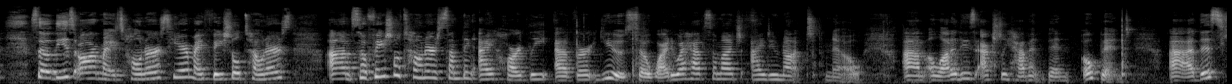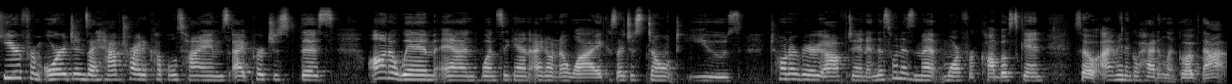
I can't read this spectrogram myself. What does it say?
so these are my toners here, my facial toners. Um, so facial toner is something I hardly ever use. So why do I have so much? I do not know. Um, a lot of these actually haven't been opened. Uh, this here from Origins I have tried a couple times. I purchased this on a whim and once again I don't know why because I just don't use toner very often and this one is meant more for combo skin so I'm to go ahead and let go of that.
